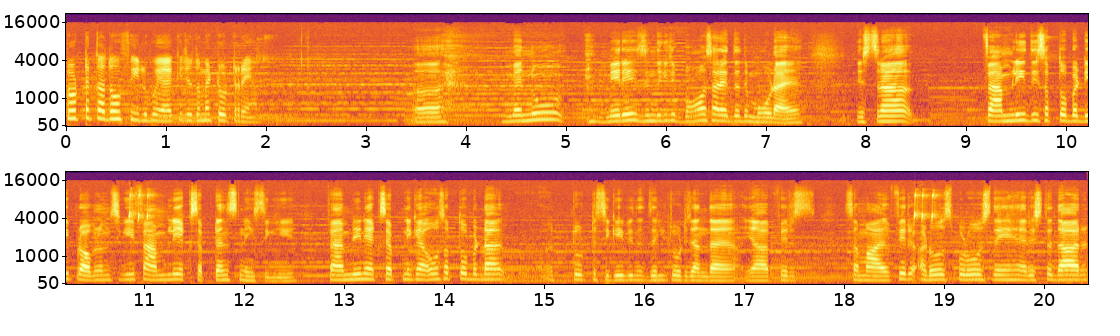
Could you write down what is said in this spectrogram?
ਟੁੱਟ ਕਦੋਂ ਫੀਲ ਹੋਇਆ ਕਿ ਜਦੋਂ ਮੈਂ ਟੁੱਟ ਰਿਹਾ ਮੈਨੂੰ ਮੇਰੇ ਜ਼ਿੰਦਗੀ 'ਚ ਬਹੁਤ ਸਾਰੇ ਇਦਾਂ ਦੇ ਮੋੜ ਆਏ ਇਸ ਤਰ੍ਹਾਂ ਫੈਮਿਲੀ ਦੀ ਸਭ ਤੋਂ ਵੱਡੀ ਪ੍ਰੋਬਲਮ ਸੀਗੀ ਫੈਮਿਲੀ ਐਕਸੈਪਟੈਂਸ ਨਹੀਂ ਸੀਗੀ। ਫੈਮਿਲੀ ਨੇ ਐਕਸੈਪਟ ਨਹੀਂ ਕੀਤਾ ਉਹ ਸਭ ਤੋਂ ਵੱਡਾ ਟੁੱਟ ਸੀਗੀ ਵੀ ਦਿਲ ਟੁੱਟ ਜਾਂਦਾ ਹੈ, ਜਾਂ ਫਿਰ ਸਮਾਜ, ਫਿਰ ਅੜੋਸ ਪੜੋਸ ਦੇ ਹੈ, ਰਿਸ਼ਤੇਦਾਰ,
